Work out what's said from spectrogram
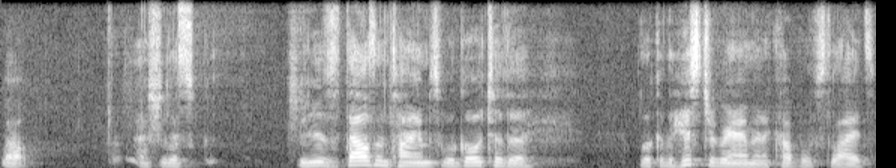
well, actually let's we do this a thousand times. We'll go to the, look at the histogram in a couple of slides.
